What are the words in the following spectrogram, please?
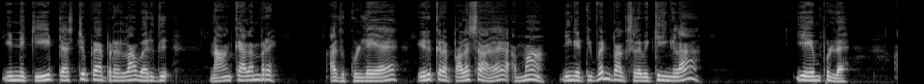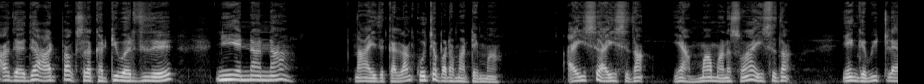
இன்னைக்கு டெஸ்ட் பேப்பரெல்லாம் வருது. நான் கிளம்புறேன். அதுக்குள்ளே இருக்கிற பழசா அம்மா நீங்கள் டிஃபன் பாக்ஸில் வைக்கிறீங்களா? ஏன் புள்ள அது அது ஹாட் பாக்ஸில் கட்டி வருது. நீ என்னன்னா? நான் இதுக்கெல்லாம் கூச்சப்பட மாட்டேம்மா. ஐஸு ஐஸு தான். என் அம்மா மனசும் ஐஸு தான். எங்கள் வீட்டில்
